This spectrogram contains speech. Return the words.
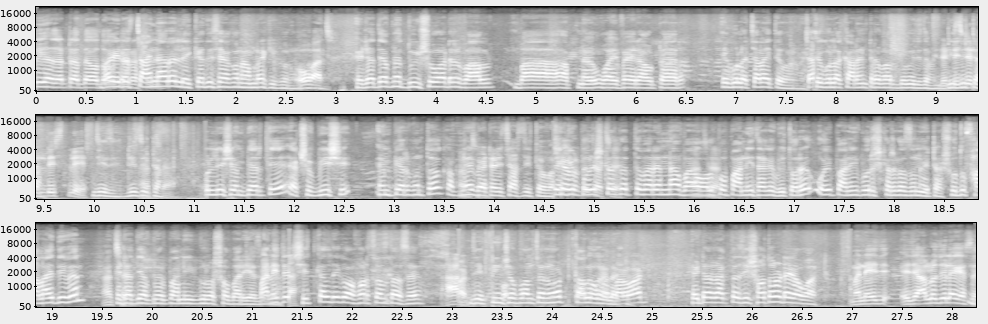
দুই হাজার টাকা দেওয়া ভাই এটা? চায়নারে লেখা দিছে এখন আমরা কি করব ও, আচ্ছা। এটাতে আপনার দুইশো ওয়াটের বাল্ব বা আপনার ওয়াইফাই রাউটার এগুলা চালাইতে পারবে এগুলা কারেন্টের মাধ্যমে দিতে পারবেন এটা ডিজিটাল ডিসপ্লে জি জি ডিজিটাল আচ্ছা। চল্লিশ এম্পিয়ারতে একশো বিশ এম্পিয়ার পর্যন্ত আপনি ব্যাটারি চার্জ দিতে পারেন পরিষ্কার করতে পারেন না বা আচ্ছা। অল্প পানি থাকে ভিতরে ওই পানি পরিষ্কার করার জন্য এটা। শুধু ফালাই দিবেন আচ্ছা। এটা দিয়ে আপনার পানিগুলো সব বাড়িয়ে যাবে। পানিতে- শীতকাল থেকে অফার চলতেছে। আর- জি তিনশো পঞ্চান্ন ওয়াট কালো মেলা এটা রাখতেছি সতেরো টাকা ওয়াট মানে এই যে যে আলো জ্বলে গেছে?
